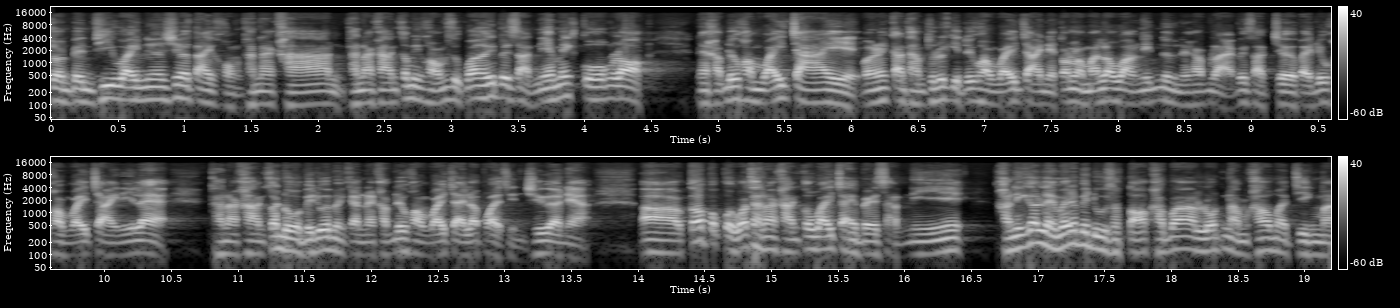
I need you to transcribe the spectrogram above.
จนเป็นที่ไว้เนื้อเชื่อใจของธนาคาร ธนาคารก็มีความรู้สึกว่าเฮ้ยบริษัทนี้ไม่โกงหรอกนะครับด้วยความไว้ใจเพราะฉะนั้นการทำธุรกิจด้วยความไว้ใจเนี่ยต้องระมัดระวังนิดนึงนะครับหลายบริษัทเจอไปด้วยความไว้ใจนี่แหละ ธนาคารก็โดนไปด้วยเหมือนกันนะครับด้วยความไว้ใจแล้วปล่อยสินเชื่อเนี่ยก็ปรากฏว่าธนาคารก็ไว้ใจบริษัทนี้ คราวนี้ก็เลยไม่ได้ไปดูสต็อกครับว่ารถนำเข้ามาจริงไหม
